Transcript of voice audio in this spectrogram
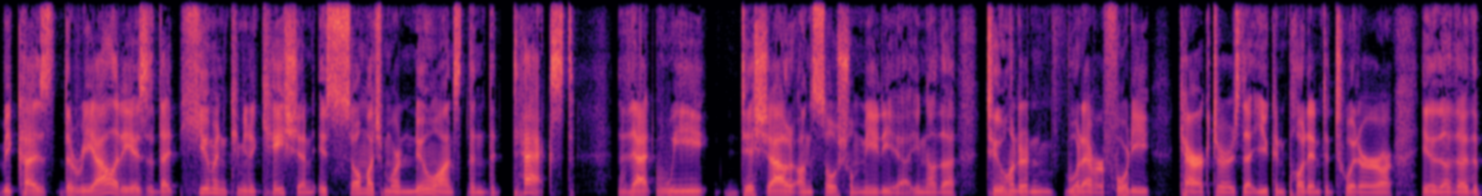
because the reality is that human communication is so much more nuanced than the text that we dish out on social media. You know, the 200 and whatever, 40 characters that you can put into Twitter or, you know, the, the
